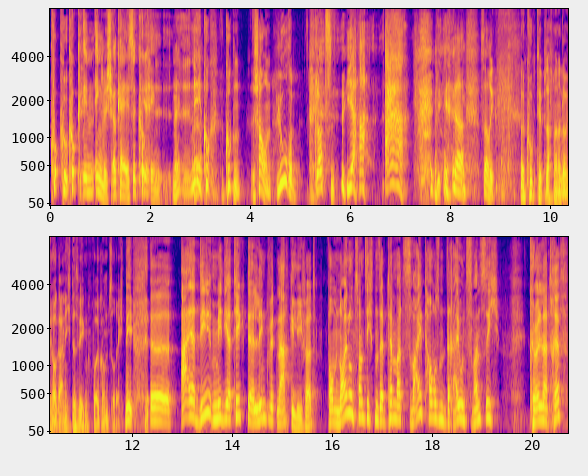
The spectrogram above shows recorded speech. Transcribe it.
Cook, Cook, in English. Okay, it's a cooking. ne? Äh, nee, guck, gucken, schauen. Luren, glotzen. Ja. Ah, ja, sorry. Äh, Cook-Tipp sagt man da, glaube ich, auch gar nicht, deswegen vollkommen zurecht. Nee, äh, ARD-Mediathek, der Link wird nachgeliefert. Vom 29. September 2023, Kölner Treff,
